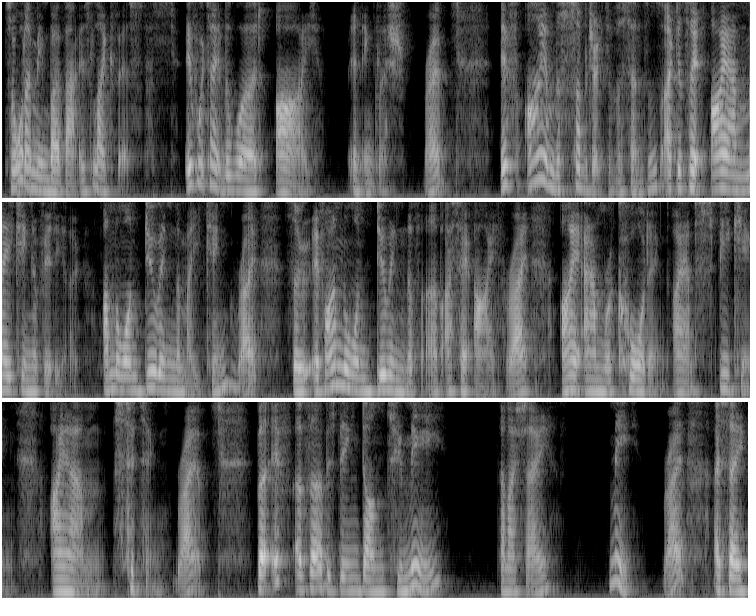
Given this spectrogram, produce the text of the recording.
So, what I mean by that is like this: if we take the word I in English, right? If I am the subject of the sentence, I can say I am making a video. I'm the one doing the making, right? So if I'm the one doing the verb, I say I, right? I am recording, I am speaking, I am sitting, right? But if a verb is being done to me, then I say me, right? I say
